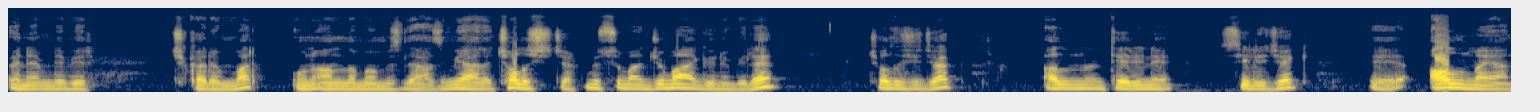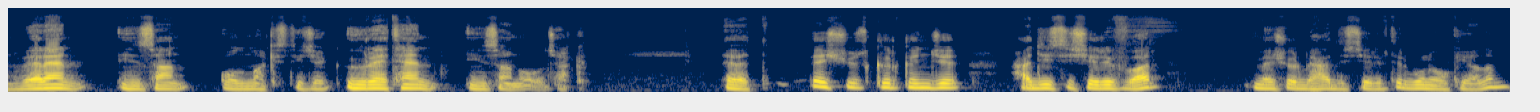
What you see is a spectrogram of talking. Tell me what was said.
önemli bir çıkarım var. Onu anlamamız lazım. Yani çalışacak Müslüman cuma günü bile çalışacak, alnının terini silecek, e, almayan, veren insan olmak isteyecek, üreten insan olacak. Evet, 540. hadisi şerif var. Meşhur bir hadis-i şeriftir. Bunu okuyalım.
